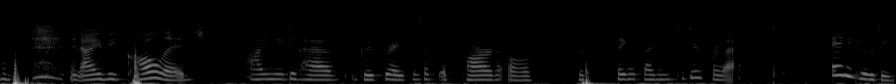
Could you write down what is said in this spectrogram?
an Ivy college, I need to have good grades. That's like a part of the things I need to do for that. Anywhozy.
